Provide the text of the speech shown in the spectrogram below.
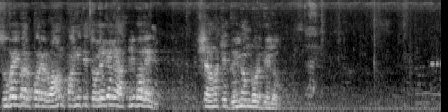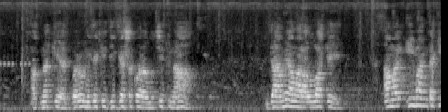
সুবাইবার পরে রং পানিতে চলে গেলে আপনি বলেন, সে আমাকে দুই নম্বর দিল। আপনাকে একবারও নিজেকে জিজ্ঞাসা করা উচিত না যে আমি আমার আল্লাহকে, আমার ইমানটা কি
